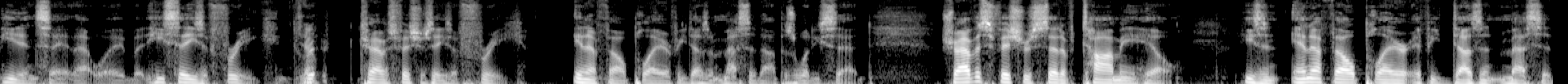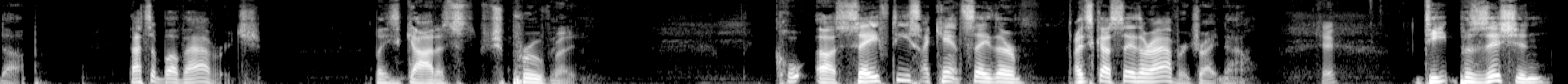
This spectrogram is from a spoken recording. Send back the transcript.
he didn't say it that way, but he said he's a freak. Yeah. Travis Fisher said he's a freak. NFL player if he doesn't mess it up is what he said. Travis Fisher said of Tommy Hill, he's an NFL player if he doesn't mess it up. That's above average, but he's got to prove it. Right. Uh, safeties, I can't say they're. I just got to say they're average right now. Okay. Deep position,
